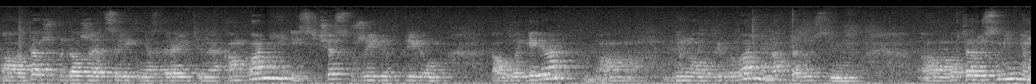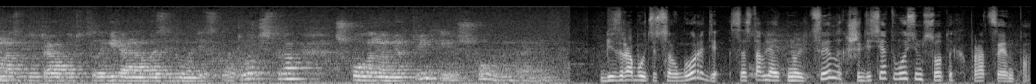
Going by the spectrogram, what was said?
А, также продолжается летняя оздоровительная кампания, и сейчас уже идет прием а, в лагеря а, дневного пребывания на вторую смену. Во второй смене у нас будут работать лагеря на базе Дома детского творчества, школа номер 3 и школа номер 1. Безработица в городе составляет 0,68%.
